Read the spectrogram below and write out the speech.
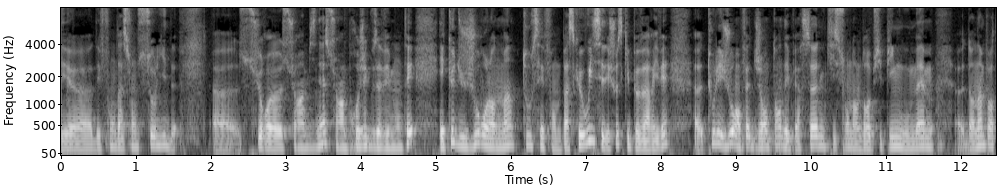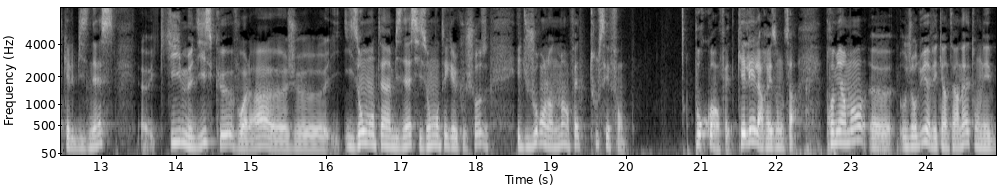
euh, fondations solides euh, sur, un business, sur un projet que vous avez monté, et que du jour au lendemain tout s'effondre? Parce que oui, c'est des choses qui peuvent arriver. tous les jours en fait, j'entends des personnes qui sont dans le dropshipping ou même dans n'importe quel business qui me disent que voilà, ils ont monté un business, ils ont monté quelque chose, et du jour au lendemain en fait tout s'effondre. Pourquoi en fait? Quelle est la raison de ça? Premièrement, euh, aujourd'hui avec Internet, on est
